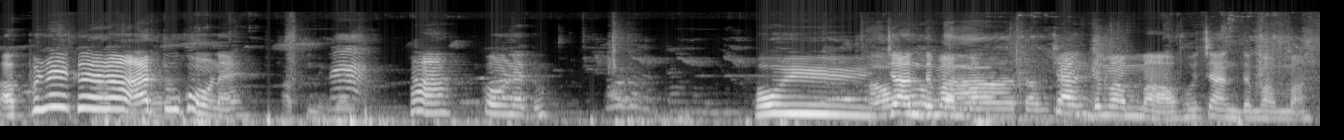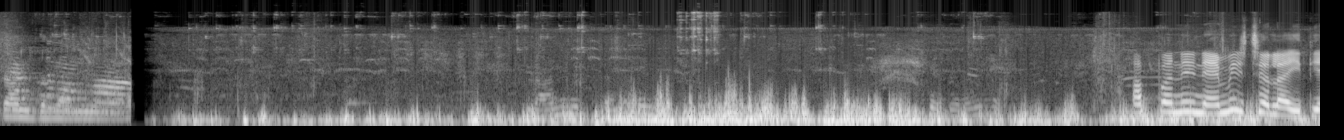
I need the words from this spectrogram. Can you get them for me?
ਆਪਣੇ ਘਰ ਆ ਤੂੰ ਕੌਣ ਹੈ ਆਪਣੇ ਹਾਂ ਕੌਣ ਹੈ ਤੂੰ ਹੋਈ ਚੰਦ ਉਹ ਮਾਮਾ ਤਾਂ- ਤਾਂ- ਚੰਦ ਮਾਮਾ ਉਹ ਚੰਦ ਮਾਮਾ ਚੰਦ ਮਾਮਾ ਆਪਾਂ ਨੇ ਨੇ ਮਿਰਚ ਲਾਈ ਤੀ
